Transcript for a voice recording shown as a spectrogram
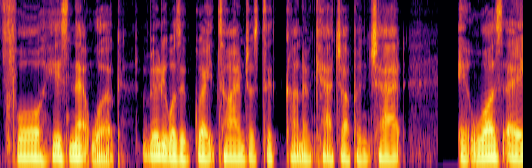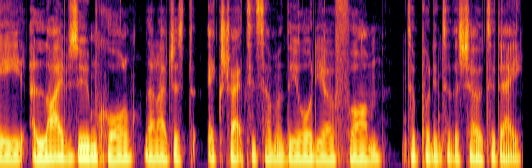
for his network. It really was a great time just to kind of catch up and chat it was a, a live Zoom call that I've just extracted some of the audio from to put into the show today.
